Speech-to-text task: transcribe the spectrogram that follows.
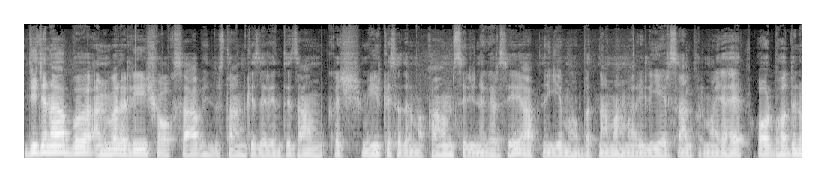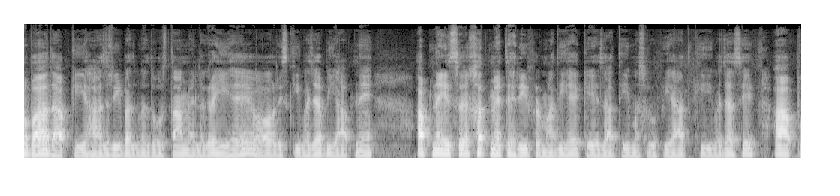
جی جناب، انور علی شوق صاحب ہندوستان کے زیر انتظام کشمیر کے صدر مقام سری نگر سے آپ نے یہ محبت نامہ ہمارے لیے ارسال فرمایا ہے اور بہت دنوں بعد آپ کی حاضری بزم دوستان میں لگ رہی ہے اور اس کی وجہ بھی آپ نے اپنے اس خط میں تحریر فرما دی ہے کہ ذاتی مصروفیات کی وجہ سے آپ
